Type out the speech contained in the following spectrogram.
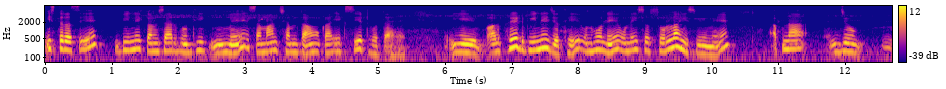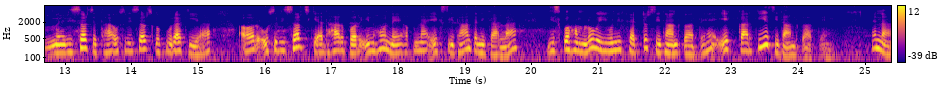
इस तरह से बीने के अनुसार बुद्धि में समान क्षमताओं का एक सेट होता है। ये अल्फ्रेड बीने जो थे, उन्होंने 1916 ईस्वी में अपना जो रिसर्च था, उस रिसर्च को पूरा किया और उस रिसर्च के आधार पर इन्होंने अपना एक सिद्धांत निकाला जिसको हम लोग यूनिफैक्टर सिद्धांत कहते हैं, एक कारकीय सिद्धांत कहते हैं, है ना?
